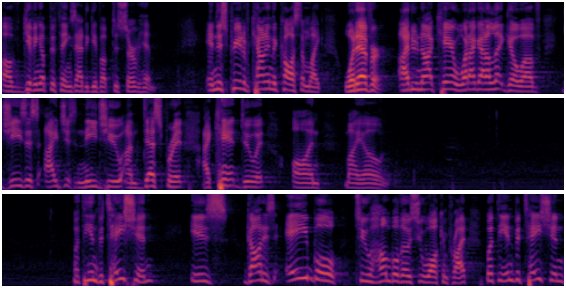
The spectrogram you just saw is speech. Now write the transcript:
of giving up the things I had to give up to serve Him. In this period of counting the cost, I'm like, whatever. I do not care what I got to let go of. Jesus, I just need you. I'm desperate. I can't do it on my own. But the invitation is God is able to humble those who walk in pride. But the invitation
